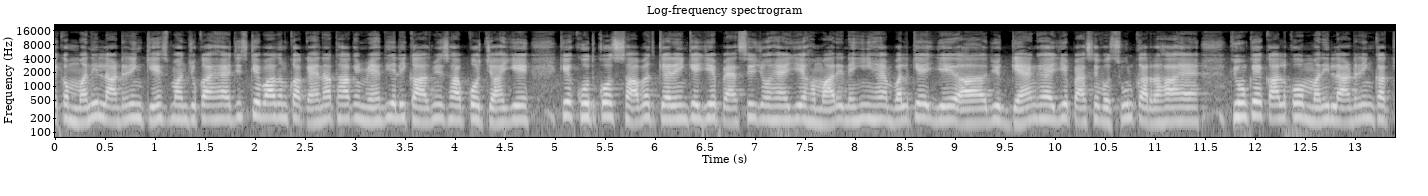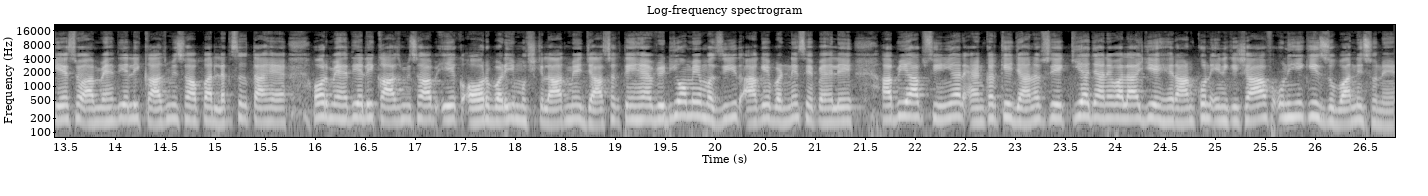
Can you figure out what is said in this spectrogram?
एक मनी लॉन्ड्रिंग केस बन चुका है, जिसके बाद उनका कहना था कि मेहदी अली काजमी साहब को चाहिए कि खुद को साबित करें कि ये पैसे जो हैं, ये हमारे नहीं हैं, बल्कि ये जो गैंग है, ये पैसे वसूल कर रहा है। क्योंकि कल को मनी लॉन्ड्रिंग का केस मेहदी अली काजमी साहब पर लग सकता है। और मेहदी अली काजमी साहब एक और बड़ी मुश्किल में जा सकते हैं। वीडियो में मजीद आगे बढ़ने से पहले अभी आप सीनियर एंकर की जानब से किया जाने वाला ये हैरान कन इंकशाफ उन्हीं की जुबानी सुने।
